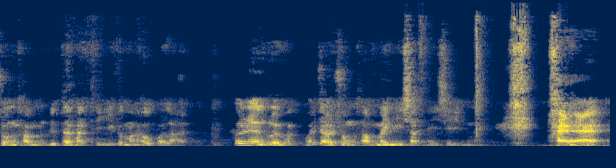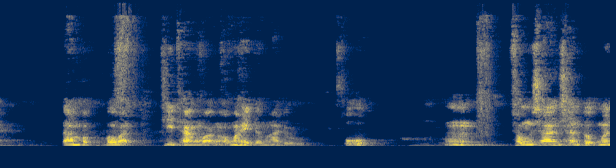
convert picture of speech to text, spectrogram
ทรงทำยุทธหัตถีก็มหาอุปราชก็เนื่องด้วยพระเจ้าทรงทำไม่มีสัตว์มีศีล แพ้ตามประวัติที่ทางวังเอามาให้ตมาดู โอ้อืมทรงสร้างช่างตกมัน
